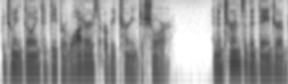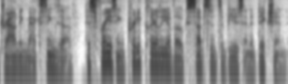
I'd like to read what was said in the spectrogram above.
between going to deeper waters or returning to shore. And in terms of the danger of drowning Mac sings of, his phrasing pretty clearly evokes substance abuse and addiction,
